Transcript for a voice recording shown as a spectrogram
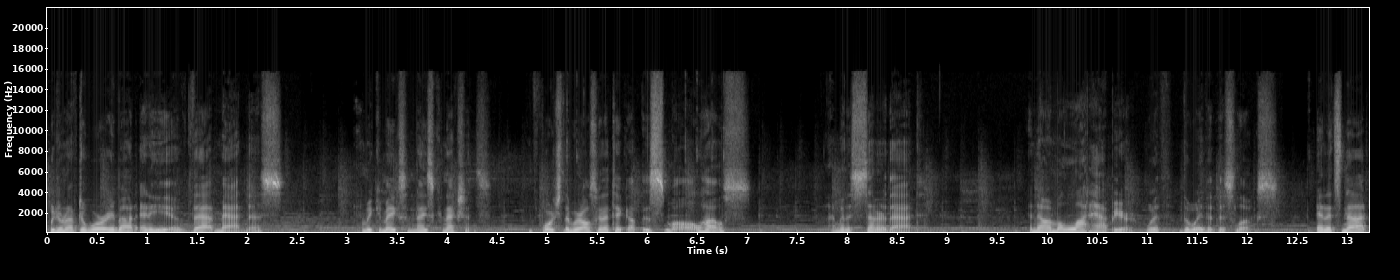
we don't have to worry about any of that madness, and we can make some nice connections. Unfortunately, we're also going to take out this small house. I'm going to center that, and now I'm a lot happier with the way that this looks and it's not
